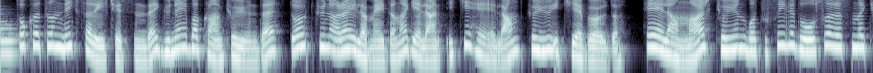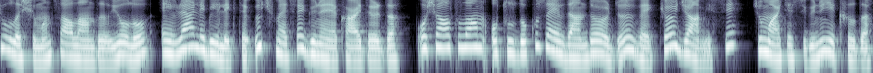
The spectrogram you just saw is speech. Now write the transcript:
Tokat'ın Niksar ilçesinde Güneybakan köyünde 4 gün arayla meydana gelen iki heyelan köyü ikiye böldü. Heyelanlar köyün batısı ile doğusu arasındaki ulaşımın sağlandığı yolu evlerle birlikte 3 metre güneye kaydırdı. Boşaltılan 39 evden 4'ü ve köy camisi cumartesi günü yıkıldı.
